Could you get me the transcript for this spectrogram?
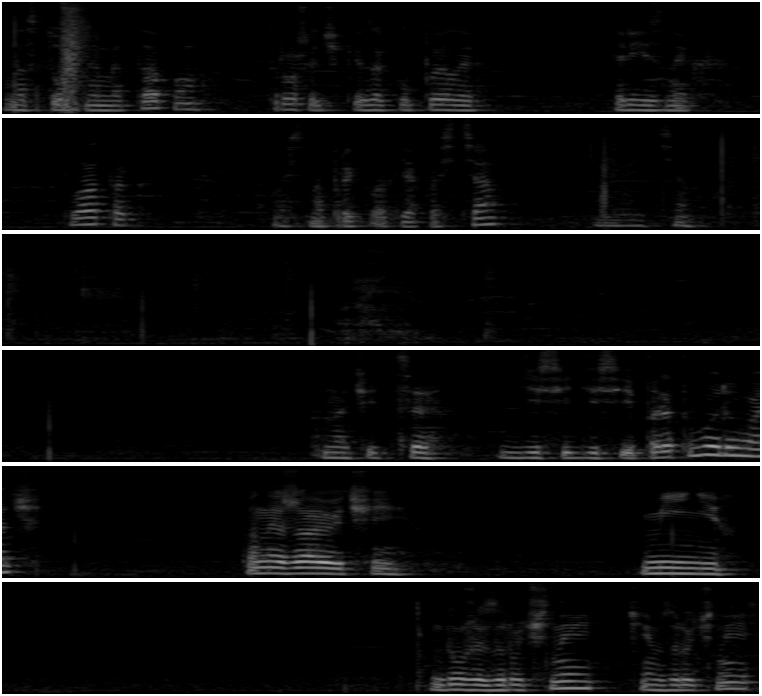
наступним етапом. Трошечки закупили різних платок. Ось, наприклад, як ось ця. Дивіться. Значить, це DC-DC перетворювач, понижаючий міні. Дуже зручний, чим зручний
